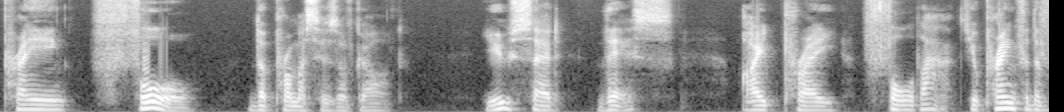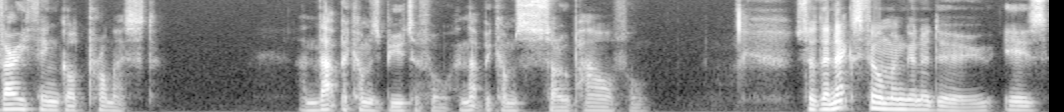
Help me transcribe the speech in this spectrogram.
praying for the promises of God. You said this, I pray for that. You're praying for the very thing God promised. And that becomes beautiful and that becomes so powerful. So the next film I'm going to do is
